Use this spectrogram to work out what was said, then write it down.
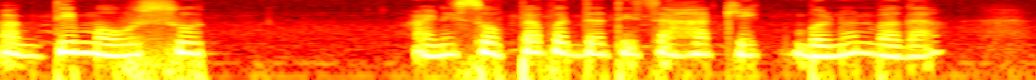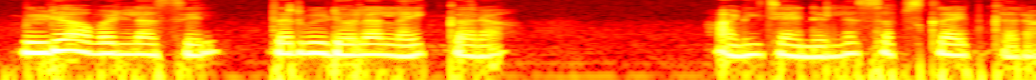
अगदी मऊसूत आणि सोप्या पद्धतीचा हा केक बनवून बघा. व्हिडिओ आवडला असेल तर व्हिडिओला लाईक करा आणि चॅनलला सबस्क्राईब करा.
